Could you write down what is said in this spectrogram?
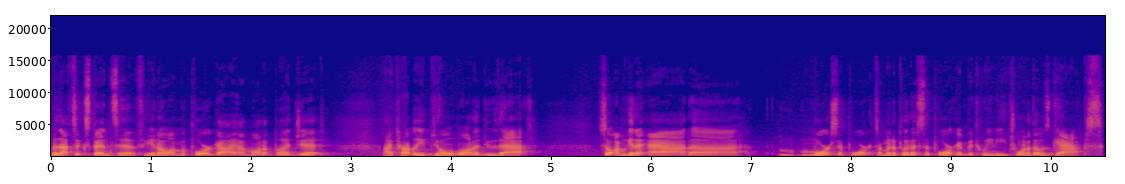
but that's expensive. You know, I'm a poor guy. I'm on a budget. I probably don't want to do that. So I'm going to add uh, more supports. I'm going to put a support in between each one of those gaps.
